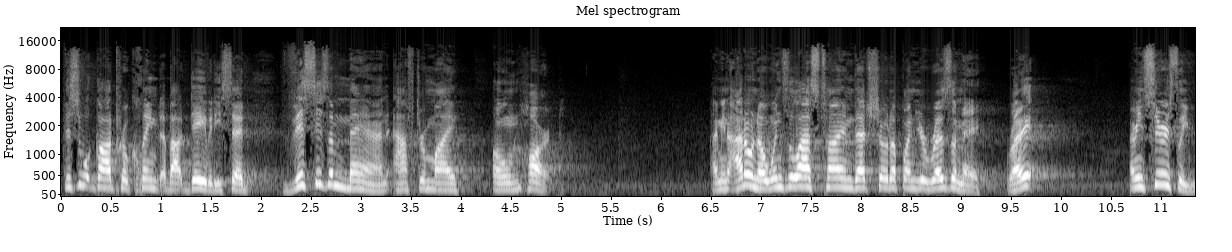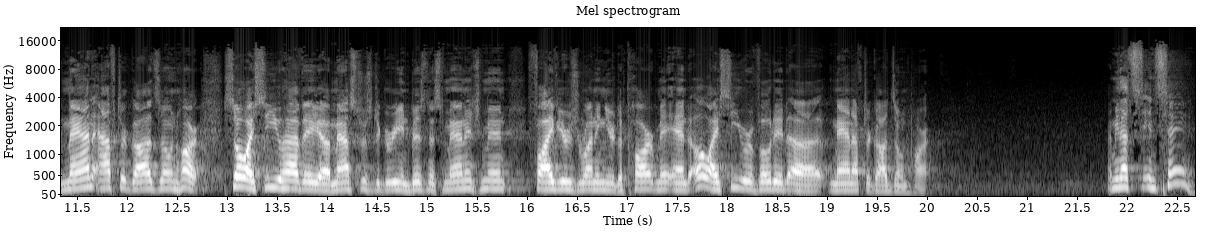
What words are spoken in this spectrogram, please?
This is what God proclaimed about David. He said, This is a man after my own heart. I mean, I don't know. When's the last time that showed up on your resume, right? I mean, seriously, man after God's own heart. So I see you have a, a master's degree in business management, five years running your department, and oh, I see you were voted uh, man after God's own heart. I mean, that's insane.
